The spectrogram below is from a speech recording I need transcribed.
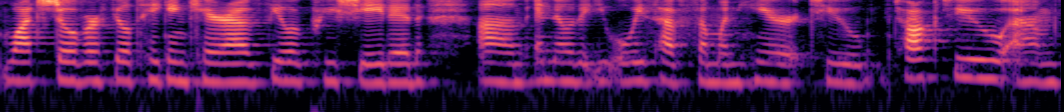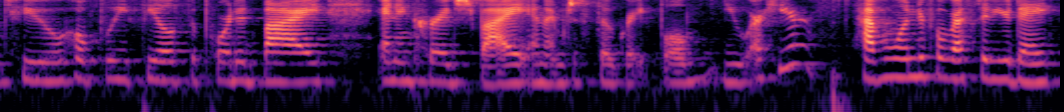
watched over, feel taken care of, feel appreciated, um, and know that you always have someone here to talk to, um, to hopefully feel supported by and encouraged by. And I'm just so grateful you are here. Have a wonderful rest of your day.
